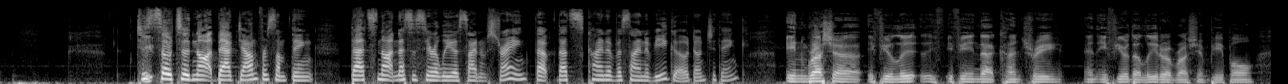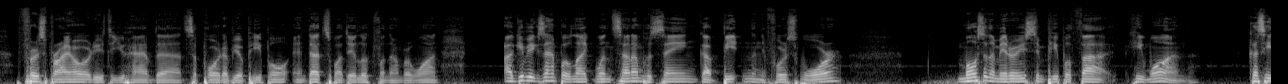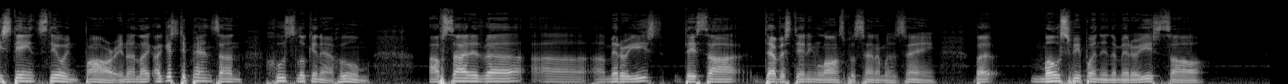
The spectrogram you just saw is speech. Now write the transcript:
To, you, so to not back down for something, that's not necessarily a sign of strength. That that's kind of a sign of ego, don't you think? In Russia, if you're li- if, if you're in that country and if you're the leader of Russian people, first priority is that you have the support of your people, and that's what they look for number one. I'll give you an example. Like when Saddam Hussein got beaten in the first war, most of the Middle Eastern people thought he won because he's staying still in power. You know, like I guess it depends on who's looking at whom. Outside of the uh, uh, Middle East, they saw devastating loss for Saddam Hussein, but most people in the Middle East saw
